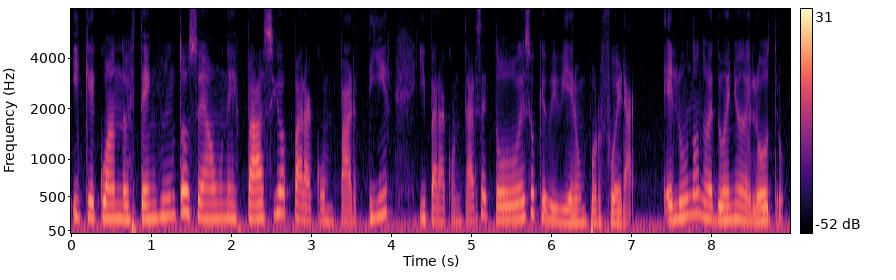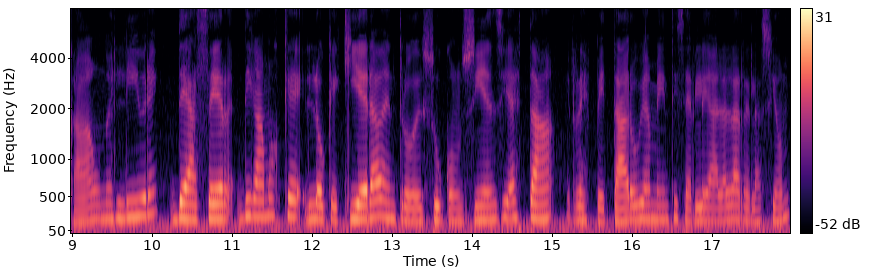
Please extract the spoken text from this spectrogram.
y que cuando estén juntos sea un espacio para compartir y para contarse todo eso que vivieron por fuera el uno no es dueño del otro, cada uno es libre de hacer, digamos que lo que quiera dentro de su conciencia está, respetar obviamente y ser leal a la relación,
